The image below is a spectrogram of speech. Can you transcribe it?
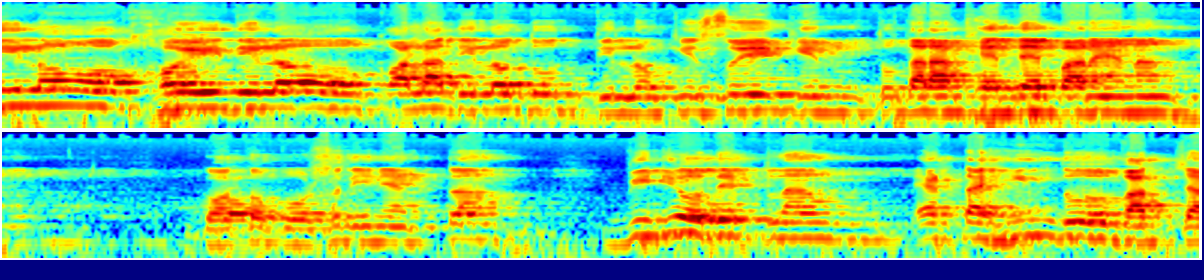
দিল, খই দিল, কলা দিল, দুধ দিল, কিছুই কিন্তু তারা খেতে পারে না। গত পরশু দিন একটা ভিডিও দেখলাম, একটা হিন্দু বাচ্চা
